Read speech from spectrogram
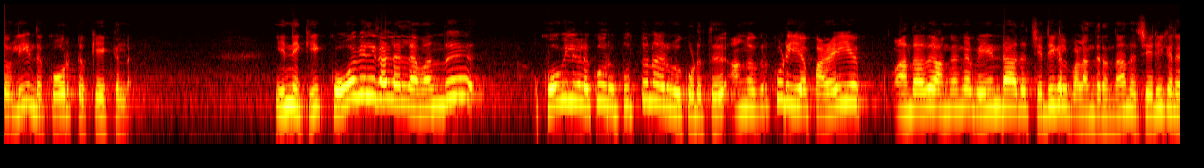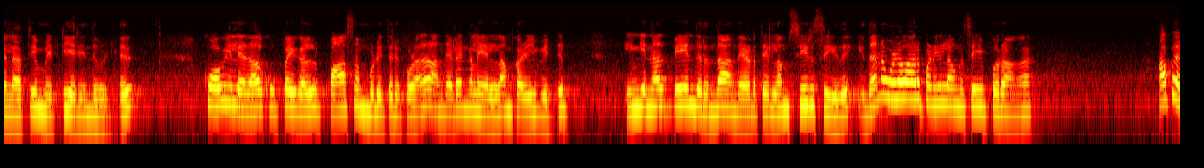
சொல்லி இந்த கோர்ட்டு கேட்கல. இன்னைக்கு கோவில்களில் வந்து கோவில்களுக்கு ஒரு புத்துணர்வு கொடுத்து அங்கே இருக்கக்கூடிய பழைய அதாவது அங்கங்கே வேண்டாத செடிகள் வளர்ந்துருந்தா அந்த செடிகள் எல்லாத்தையும் வெட்டி எறிந்து விட்டு கோவில் ஏதாவது குப்பைகள் பாசம் பிடித்திருக்கூடாது அந்த இடங்களை எல்லாம் கழுவிட்டு எங்கேனாவது பேர்ந்திருந்தால் அந்த இடத்த எல்லாம் சீர் செய்து இதான உழவார பணிகள் அவங்க செய்ய போகிறாங்க அப்போ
